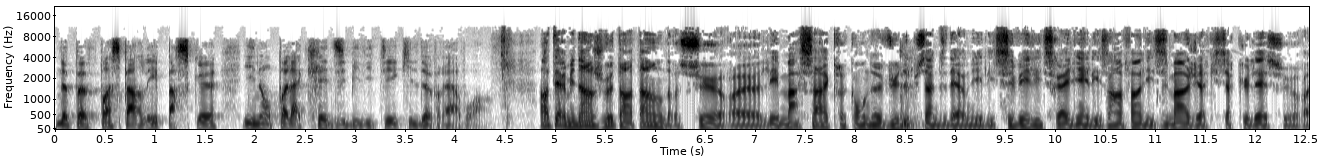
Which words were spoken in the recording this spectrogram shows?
ne peuvent pas se parler parce qu'ils n'ont pas la crédibilité qu'ils devraient avoir. En terminant, je veux t'entendre sur euh, les massacres qu'on a vus depuis samedi dernier, les civils israéliens, les enfants, les images qui circulaient sur euh,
